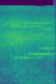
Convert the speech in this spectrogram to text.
Check!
